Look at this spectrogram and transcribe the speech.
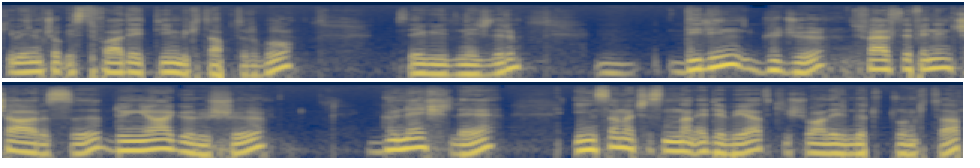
ki benim çok istifade ettiğim bir kitaptır bu sevgili dinleyicilerim. Dilin gücü, felsefenin çağrısı, dünya görüşü, güneşle, insan açısından edebiyat ki şu an elimde tuttuğum kitap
